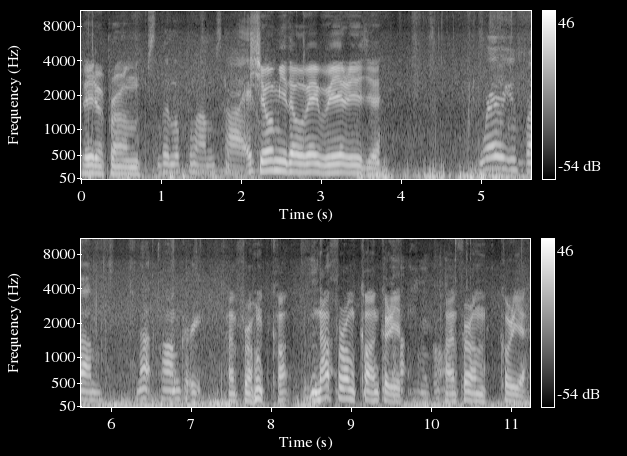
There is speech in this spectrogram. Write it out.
Little plums. Little plums. Hi. Show me the way. Where is it? Where are you from? Not concrete. I'm from. Con- not from concrete. I'm from Korea.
